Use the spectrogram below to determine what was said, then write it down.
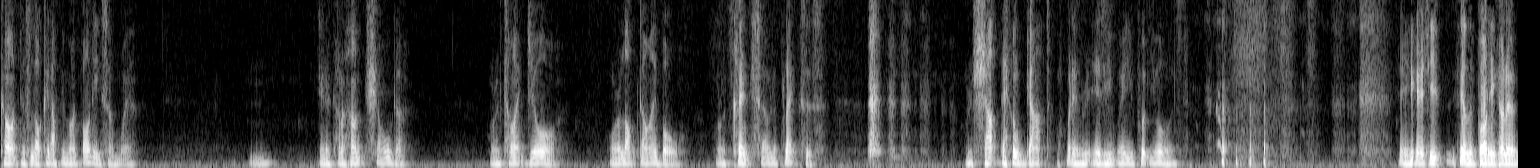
Can't just lock it up in my body somewhere. Mm. In a kind of hunched shoulder, or a tight jaw, or a locked eyeball, or a clenched solar plexus, or shut down gut, whatever it is you, where you put yours. you can actually feel the body kind of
